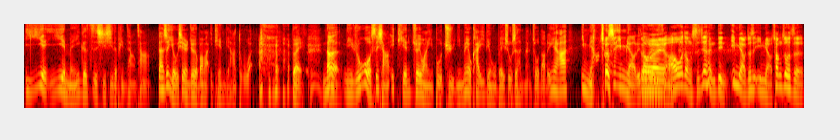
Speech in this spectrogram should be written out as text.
一页一页每一个字细细的品尝它。但是有一些人就有办法一天给他读完。对，那你如果是想要一天追完一部剧，你没有开一点五倍速是很难做到的，因为它一秒 就是一秒，你懂我意思吗？哦，我懂，时间很定，一秒就是一秒，创作者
